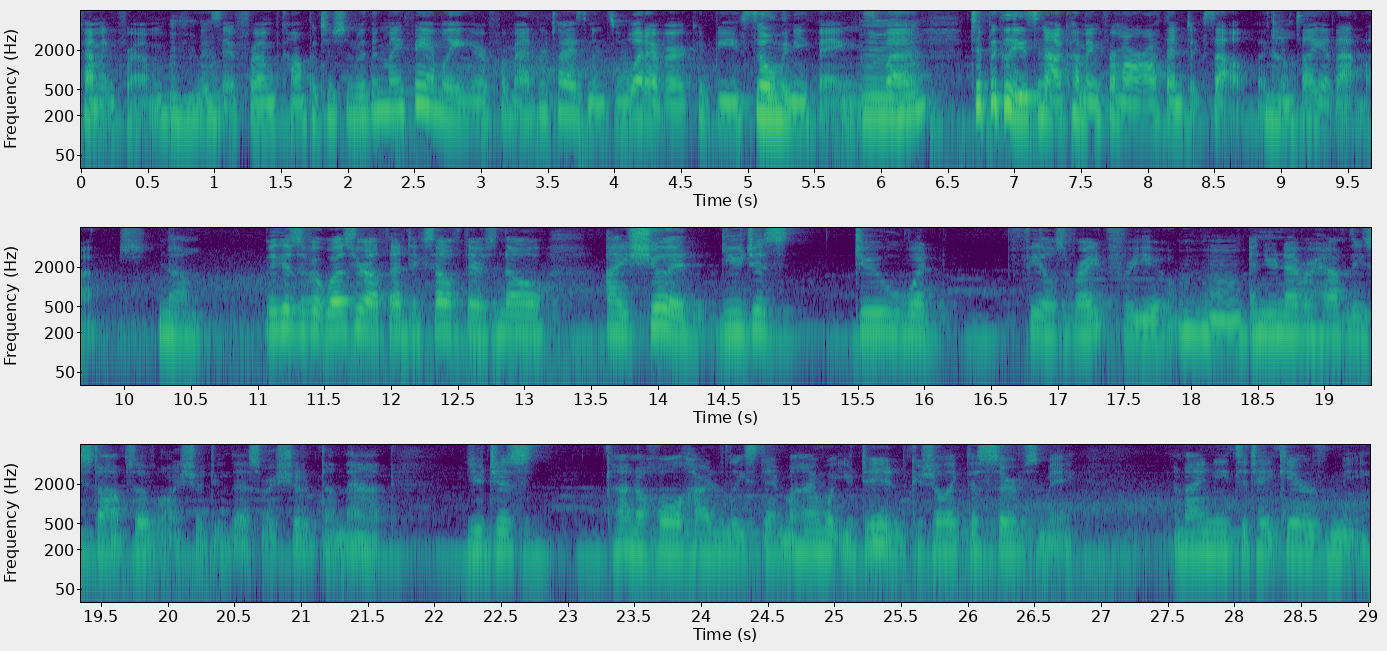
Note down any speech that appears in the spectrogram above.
coming from? Mm-hmm. Is it from competition within my family or from advertisements? Whatever. It could be so many things. But typically it's not coming from our authentic self. I Mm-hmm. No. can tell you that much. No. Because if it was your authentic self, there's no I should. You just do what feels right for you. Mm-hmm. And you never have these stops of, oh, I should do this or I should have done that. You just kind of wholeheartedly stand behind what you did because you're like, this serves me. And I need to take care of me.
